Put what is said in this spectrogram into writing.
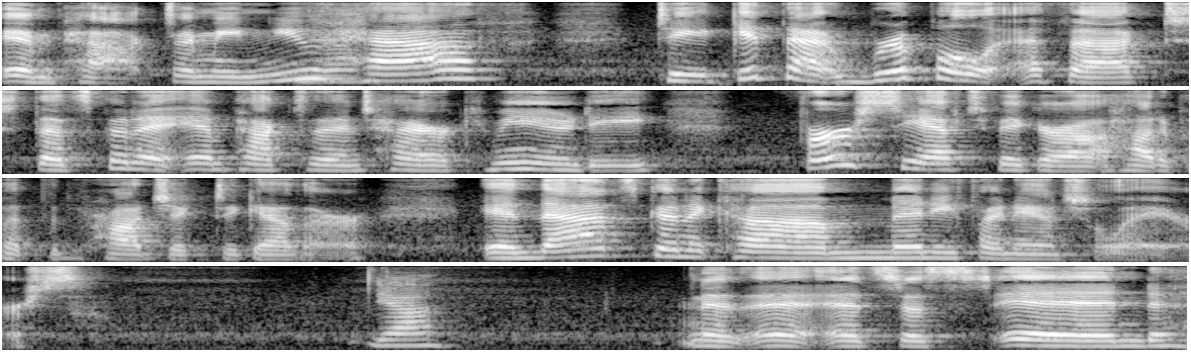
impact. I mean, you have to get that ripple effect that's going to impact the entire community. First, you have to figure out how to put the project together, and that's going to come many financial layers. yeah. It- it- It's just and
